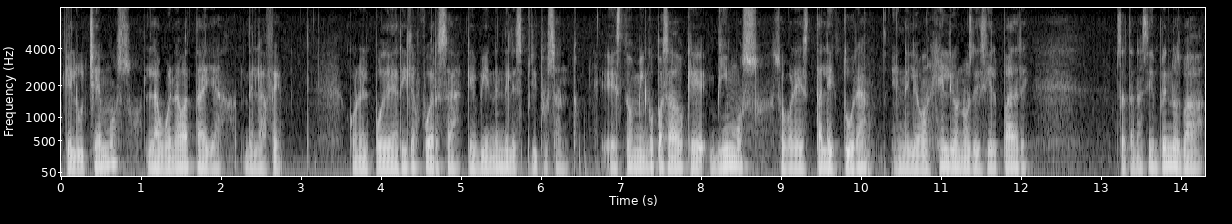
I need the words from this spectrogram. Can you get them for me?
que luchemos la buena batalla de la fe con el poder y la fuerza que vienen del Espíritu Santo. Este domingo pasado que vimos sobre esta lectura en el Evangelio nos decía el Padre, Satanás siempre nos va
